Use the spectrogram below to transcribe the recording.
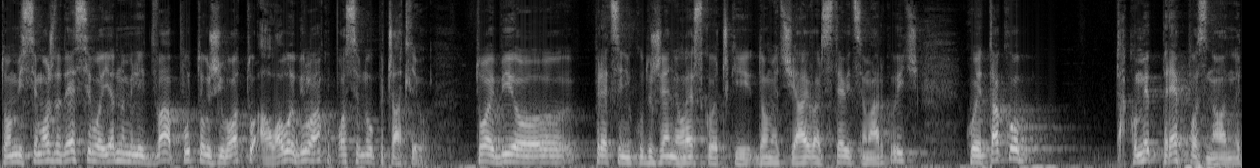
to mi se možda desilo jednom ili dva puta u životu, ali ovo je bilo onako posebno upečatljivo. To je bio predsednik udruženja Leskovački domaći ajvar Stevica Marković, koji je tako, tako me prepoznao, ne,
